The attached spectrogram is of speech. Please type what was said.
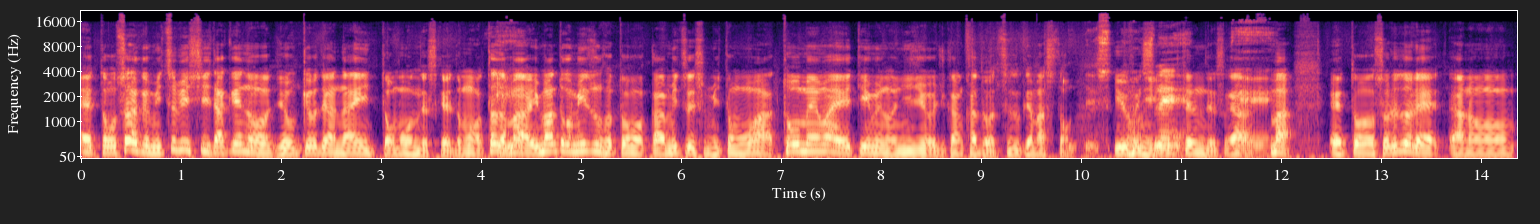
えっと、おそらく三菱だけの状況ではないと思うんですけれども、ただ、まあ今のところ、みずほとか三井住友は、当面は ATM の24時間稼働は続けますというふうに言ってるんですが、すねええ。まあえっと、それぞれあの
